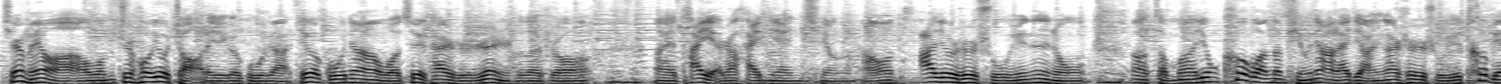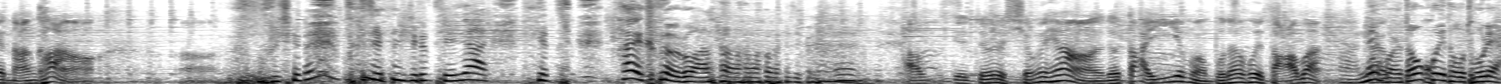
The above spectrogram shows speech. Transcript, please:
其实没有啊，我们之后又找了一个姑娘。这个姑娘我最开始认识的时候，哎，她也是还年轻，然后她就是属于那种啊，怎么用客观的评价来讲，应该是属于特别难看啊 啊！不是不是，你这评价也太客观了，我觉得啊，也就是形象就大一嘛，不太会打扮啊。那会儿都灰头土脸，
